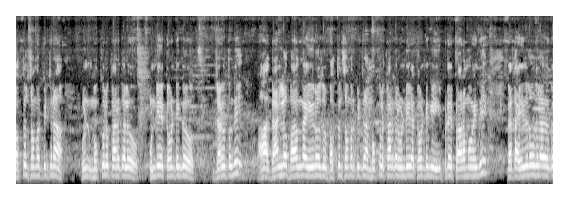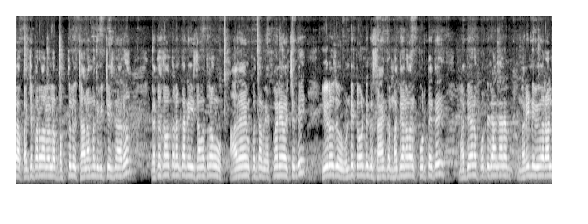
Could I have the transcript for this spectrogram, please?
భక్తులు సమర్పించిన మొక్కులు కానుకలు ఉండే కౌంటింగ్ జరుగుతుంది. ఆ దానిలో భాగంగా ఈరోజు భక్తులు సమర్పించిన మొక్కులు కానుకలు ఉండే కౌంటింగ్ ఇప్పుడే ప్రారంభమైంది. గత ఐదు రోజులుగా పంచపర్వాలలో భక్తులు చాలామంది విచ్చేసినారు. గత సంవత్సరం కన్నా ఈ సంవత్సరం ఆదాయం కొంత ఎక్కువనే వచ్చింది. ఈరోజు ఉండి కౌంటింగ్ సాయంత్రం మధ్యాహ్నం వరకు పూర్తయితే మధ్యాహ్నం పూర్తి కాగానే మరిన్ని వివరాలు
